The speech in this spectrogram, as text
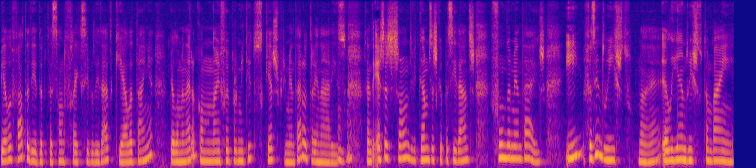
pela falta de adaptação de flexibilidade que ela tenha, pela maneira como não lhe foi permitido sequer experimentar ou treinar isso. Uhum. Portanto, estas são, digamos, as capacidades fundamentais. E fazendo isto, não é? aliando isto também,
